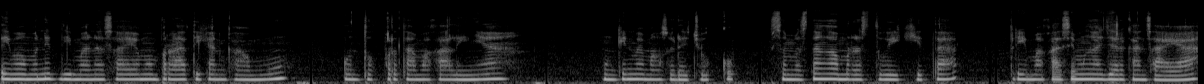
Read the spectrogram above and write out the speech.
5 menit di mana saya memperhatikan kamu untuk pertama kalinya mungkin memang sudah cukup semesta gak merestui kita terima kasih mengajarkan saya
